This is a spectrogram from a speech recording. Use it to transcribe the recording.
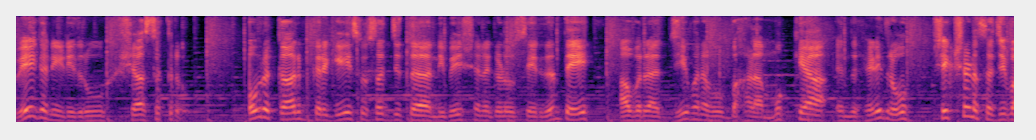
ವೇಗ ನೀಡಿದರು ಶಾಸಕರು. ಪೌರ ಕಾರ್ಮಿಕರಿಗೆ ಸುಸಜ್ಜಿತ ನಿವೇಶನಗಳು ಸೇರಿದಂತೆ ಅವರ ಜೀವನವು ಬಹಳ ಮುಖ್ಯ ಎಂದು ಹೇಳಿದರು ಶಿಕ್ಷಣ ಸಚಿವ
